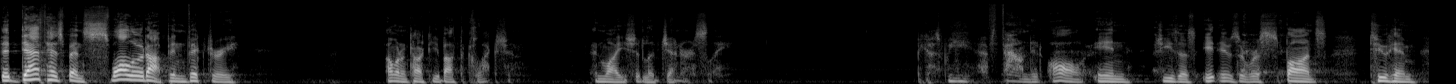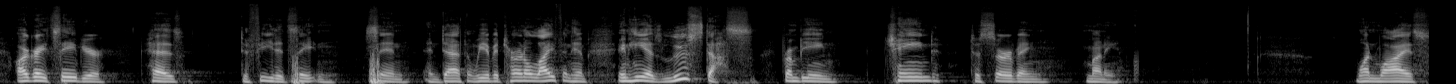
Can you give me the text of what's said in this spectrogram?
that death has been swallowed up in victory, I want to talk to you about the collection and why you should live generously. Because we have found it all in Jesus. It is a response to him. Our great Savior has defeated Satan, sin, and death, and we have eternal life in him. And he has loosed us from being chained to serving money. One wise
